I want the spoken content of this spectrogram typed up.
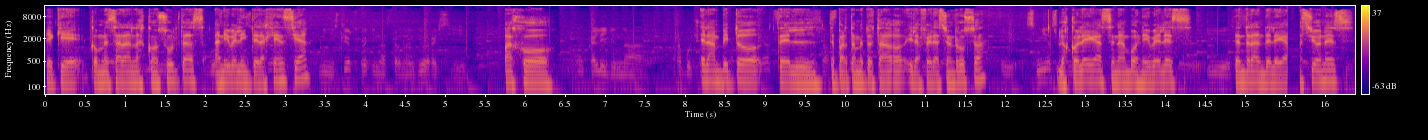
de que comenzarán las consultas a nivel interagencia bajo el ámbito del Departamento de Estado y la Federación Rusa. Los colegas en ambos niveles tendrán delegaciones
